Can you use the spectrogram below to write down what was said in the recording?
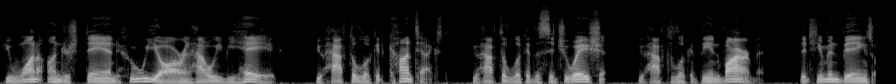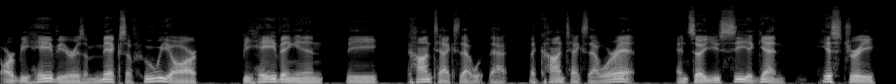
if you want to understand who we are and how we behave, you have to look at context. You have to look at the situation. You have to look at the environment. That human beings, our behavior is a mix of who we are, behaving in the context that that the context that we're in. And so you see again history,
